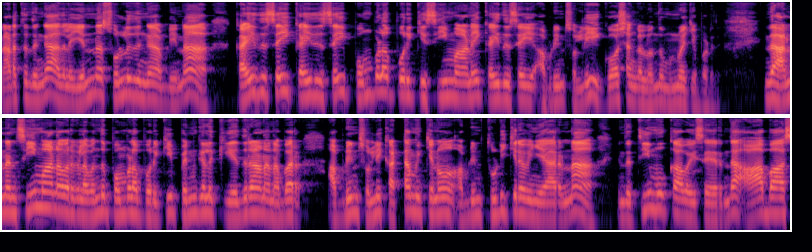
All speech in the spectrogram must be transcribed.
நடத்துதுங்க அதில் என்ன சொல்லுதுங்க அப்படின்னா கைது செய் கைது செய் பொம்பளை பொறுக்கி சீமானை கைது செய் அப்படின்னு சொல்லி கோஷங்கள் வந்து முன்வைக்கப்படுது. இந்த அண்ணன் சீமானவர்களை வந்து பொம்பளை பொறுக்கி பெண்களுக்கு எதிரான நபர் அப்படின்னு சொல்லி கட்டமைக்கணும் அப்படின்னு துடிக்கிறவங்க யாருன்னா இந்த திமுகவை சேர்ந்த ஆபாச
